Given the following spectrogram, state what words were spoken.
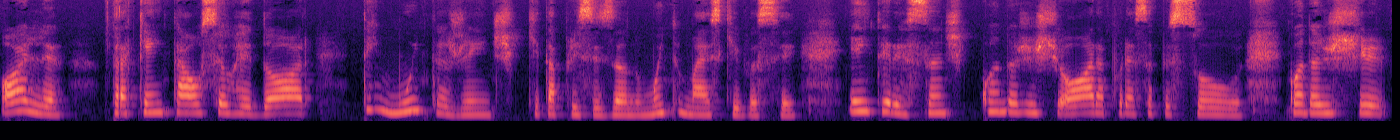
olha para quem está ao seu redor. Tem muita gente que está precisando muito mais que você. E é interessante quando a gente ora por essa pessoa, quando a gente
